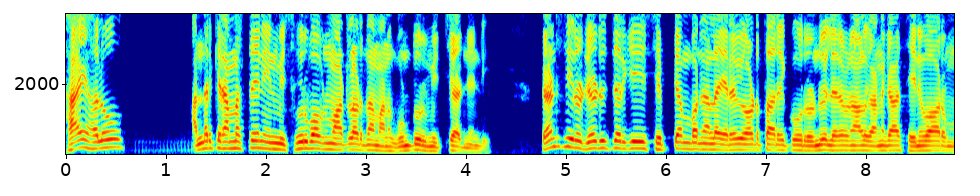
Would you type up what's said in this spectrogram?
హాయ్ హలో. అందరికీ నమస్తే. నేను మీ సూర్యబాబుని మాట్లాడుతాను మన గుంటూరు మిర్చాడ్ నుండి ఫ్రెండ్స్ ఈరోజు డేట్ వచ్చేసరికి సెప్టెంబర్ నెల ఇరవై ఒకటో తారీఖు రెండు వేల ఇరవై నాలుగు అనగా శనివారం.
